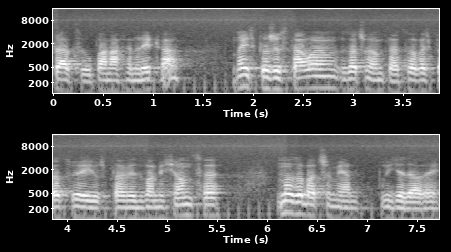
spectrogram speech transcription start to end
pracy u pana Henryka. No i skorzystałem, zacząłem pracować, pracuję już prawie dwa miesiące. No zobaczymy jak pójdzie dalej.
